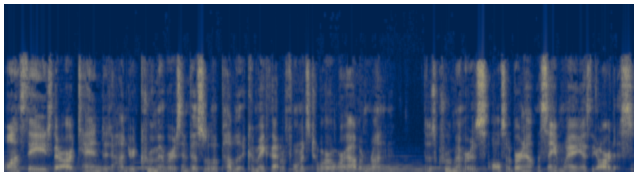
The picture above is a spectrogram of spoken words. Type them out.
on stage, there are 10 to 100 crew members and visible to the public who make that performance tour or album run. Those crew members also burn out in the same way as the artists.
